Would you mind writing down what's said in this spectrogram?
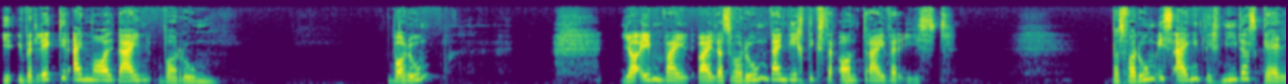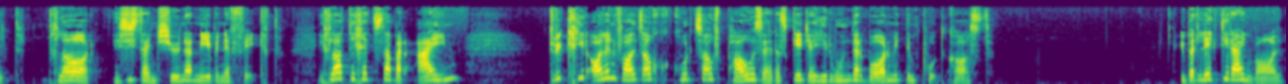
Überleg dir einmal dein Warum. Warum? Ja, eben weil, weil das Warum dein wichtigster Antreiber ist. Das Warum ist eigentlich nie das Geld. Klar, es ist ein schöner Nebeneffekt. Ich lade dich jetzt aber ein, drück hier allenfalls auch kurz auf Pause. Das geht ja hier wunderbar mit dem Podcast. Überleg dir einmal,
